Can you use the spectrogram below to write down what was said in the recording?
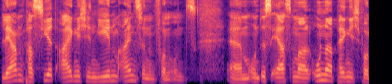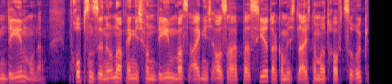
Lernen passiert eigentlich in jedem Einzelnen von uns ähm, und ist erstmal unabhängig von dem, oder im grobsten Sinne unabhängig von dem, was eigentlich außerhalb passiert. Da komme ich gleich nochmal drauf zurück.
